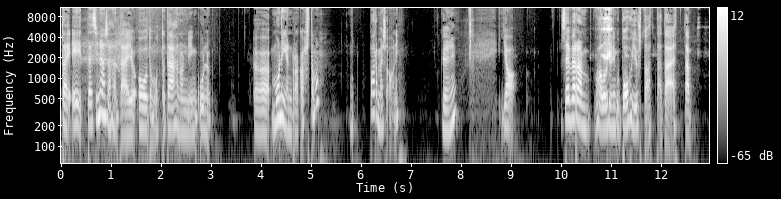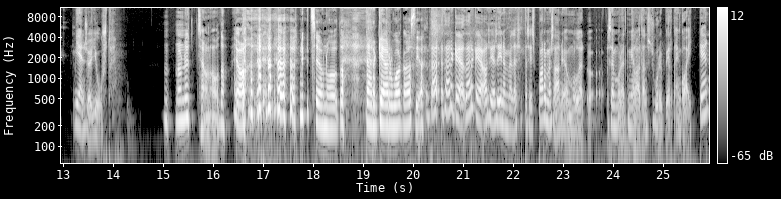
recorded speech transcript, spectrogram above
tai, ei, tai sinänsähän tämä ei ole outo, mutta tämähän on niin kuin, ö, monien rakastama, mutta parmesaani. Okei. Okay. Ja sen verran haluaisin niin kuin pohjustaa tätä, että mien syö juustoja. No nyt se on outo. Joo, nyt se on outo. Tärkeä ruoka-asia. Tär- tärkeä, tärkeä asia siinä mielessä, että siis parmesaani on mulle semmoinen, että minä laitan suurin piirtein kaikkeen.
